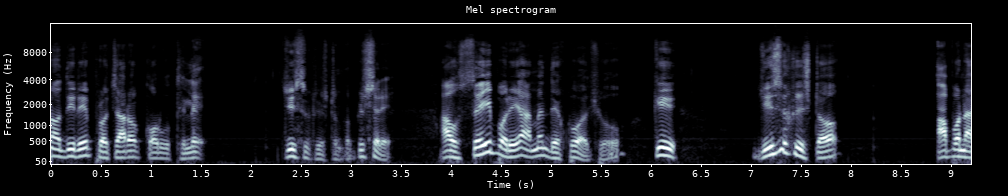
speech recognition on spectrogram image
ନଦୀରେ ପ୍ରଚାର କରୁଥିଲେ ଯୀଶୁଖ୍ରୀଷ୍ଟଙ୍କ ବିଷୟରେ। ଆଉ ସେହିପରି ଆମେ ଦେଖୁଅଛୁ କି ଯୀଶୁଖ୍ରୀଷ୍ଟ ଆପଣା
